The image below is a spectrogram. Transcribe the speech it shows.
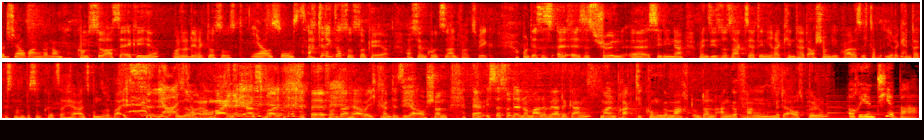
wurde ich ja auch angenommen. Kommst du aus der Ecke hier oder direkt aus Soest? Ja, aus Soest. Ach, direkt aus Soest, okay, ja. Hast ja einen kurzen Anfahrtsweg. Und es ist, äh, es ist schön, äh, Selina, wenn sie so sagt, sie hat in ihrer Kindheit auch schon die Koalas. Ich glaube, ihre Kindheit ist noch ein bisschen kürzer her als unsere beiden. Ja, unsere beiden. Meine erstmal. Äh, von daher, aber ich kannte sie ja auch schon. Äh, ist das so der normale Werdegang? Mal ein Praktikum gemacht und dann angefangen mit der Ausbildung? Orientierbar,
